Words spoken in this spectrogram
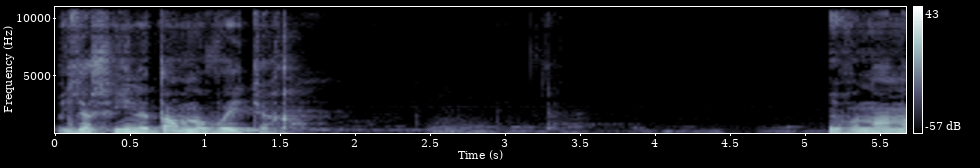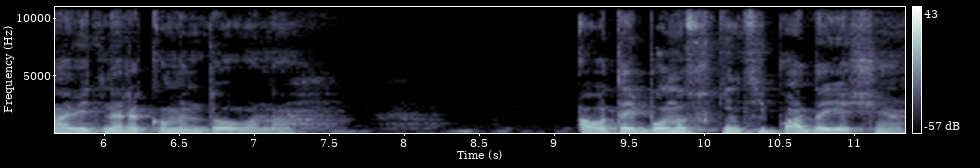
Я ж її недавно витяг. І вона навіть не рекомендована. А отей бонус в кінці падає ще.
